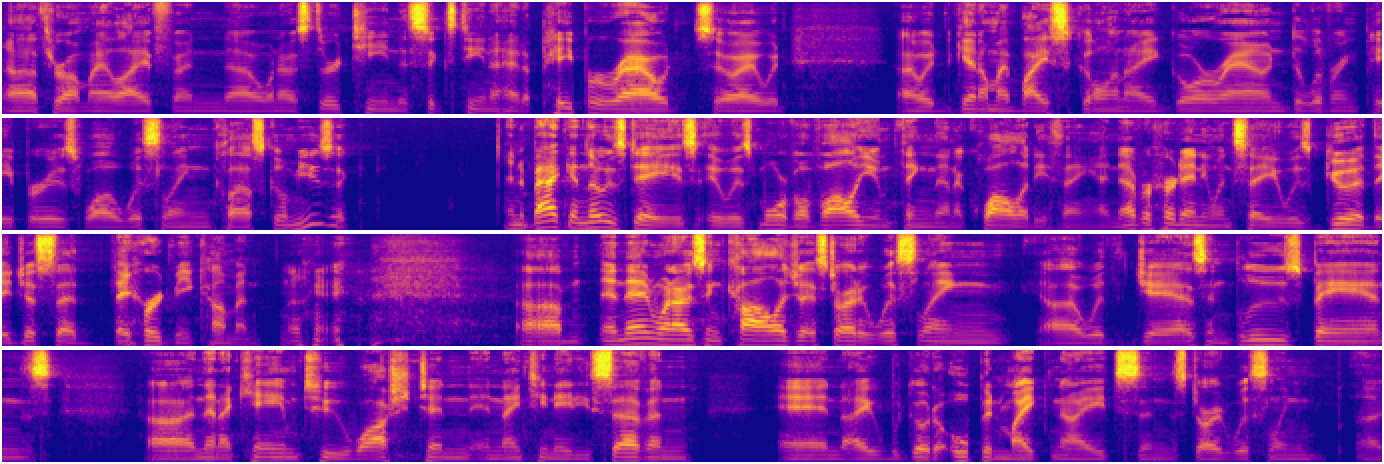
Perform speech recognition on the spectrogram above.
uh, throughout my life. And uh, when I was 13 to 16, I had a paper route, so I would I would get on my bicycle and I'd go around delivering papers while whistling classical music. And back in those days, it was more of a volume thing than a quality thing. I never heard anyone say it was good. They just said they heard me coming. um, and then when I was in college, I started whistling uh, with jazz and blues bands. Uh, and then I came to Washington in 1987, and I would go to open mic nights and start whistling uh,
